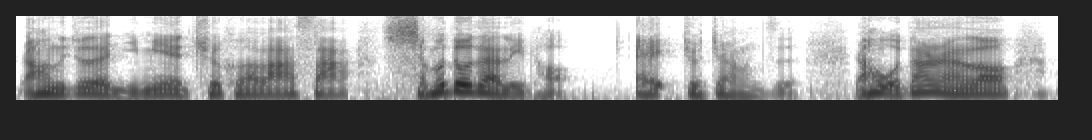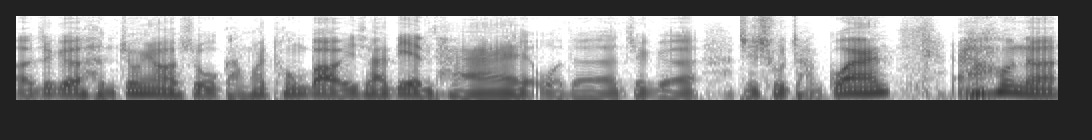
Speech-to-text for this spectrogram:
然后呢就在里面吃喝拉撒，什么都在里头。哎，就这样子。然后我当然了，呃，这个很重要的是，我赶快通报一下电台，我的这个直属长官。然后呢，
